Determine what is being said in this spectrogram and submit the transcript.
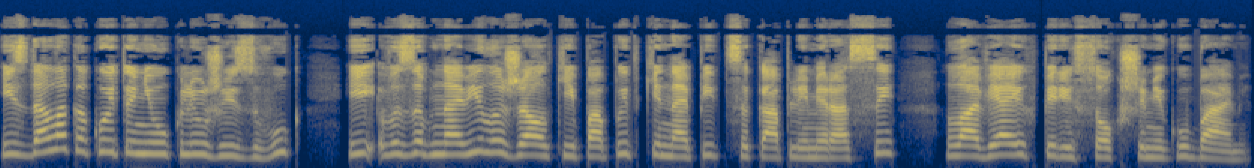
издала какой-то неуклюжий звук и возобновила жалкие попытки напиться каплями росы, ловя их пересохшими губами.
